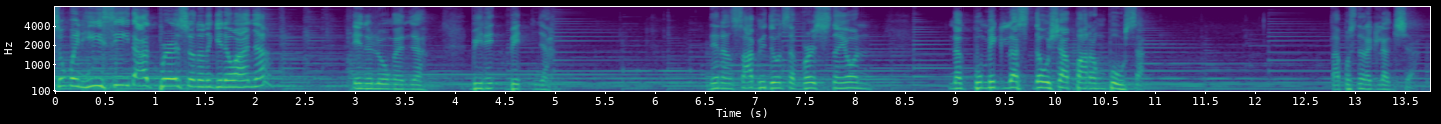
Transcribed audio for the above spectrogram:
So when he see that person, anong ginawa niya? Tinulungan niya. Binitbit niya. Then ang sabi doon sa verse na yon, nagpumiglas daw siya parang pusa. Tapos nalaglag siya.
